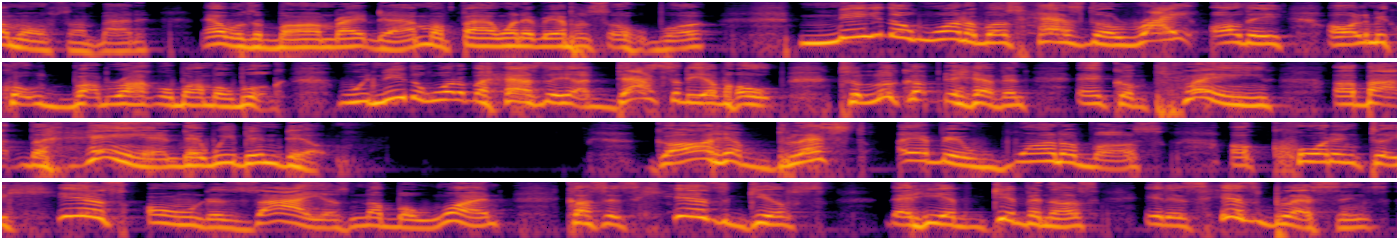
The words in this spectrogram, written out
Come on, somebody. That was a bomb right there. I'm gonna find one every episode, boy. Neither one of us has the right or the, or let me quote Barack Obama book. We, neither one of us has the audacity of hope to look up to heaven and complain about the hand that we've been dealt. God have blessed every one of us according to his own desires, number one, because it's his gifts that he have given us. It is his blessings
